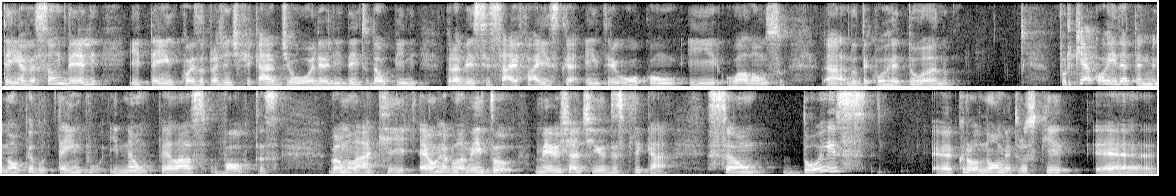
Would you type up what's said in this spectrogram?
tem a versão dele e tem coisa para a gente ficar de olho ali dentro da Alpine para ver se sai faísca entre o Ocon e o Alonso uh, no decorrer do ano. Por que a corrida terminou pelo tempo e não pelas voltas? Vamos lá, que é um regulamento meio chatinho de explicar. São dois é, cronômetros que é,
